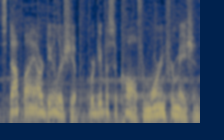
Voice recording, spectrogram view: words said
Stop by our dealership or give us a call for more information.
